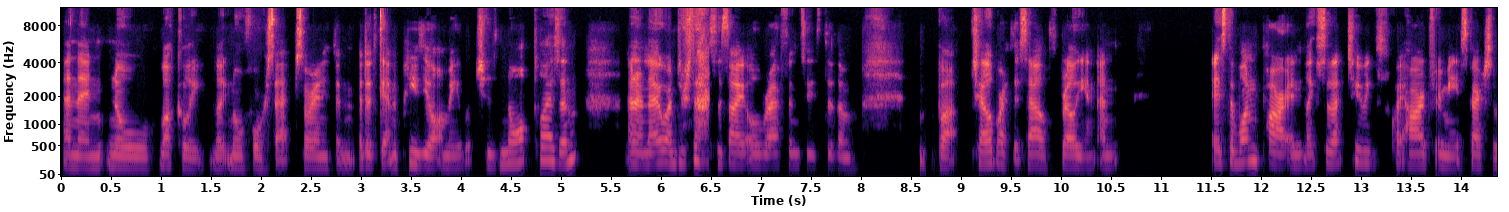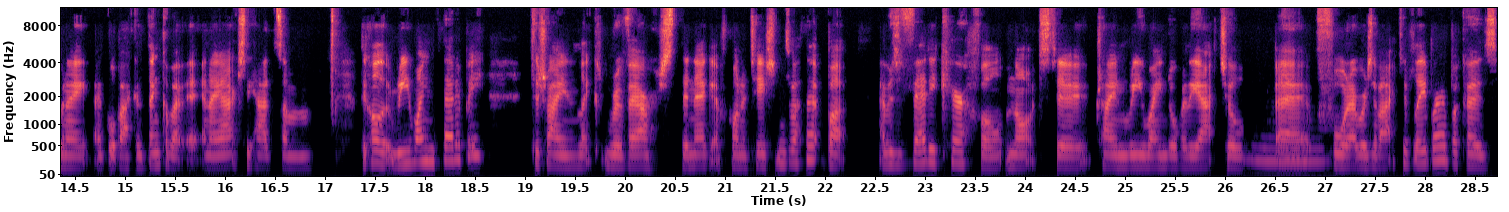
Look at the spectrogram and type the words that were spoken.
And then no, luckily, like no forceps or anything. I did get an episiotomy, which is not pleasant. And I now understand societal references to them. But childbirth itself, brilliant. And it's the one part and like so that two weeks is quite hard for me especially when I, I go back and think about it and i actually had some they call it rewind therapy to try and like reverse the negative connotations with it but i was very careful not to try and rewind over the actual uh, mm. four hours of active labor because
